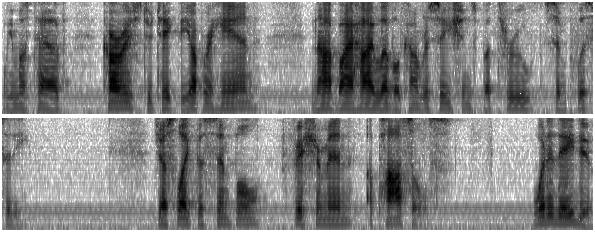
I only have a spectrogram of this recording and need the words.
We must have courage to take the upper hand, not by high level conversations, but through simplicity. Just like the simple fishermen apostles, what did they do?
